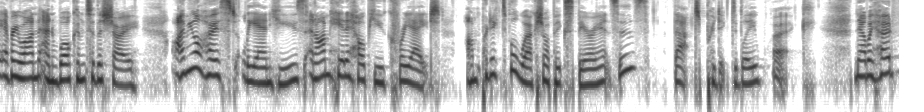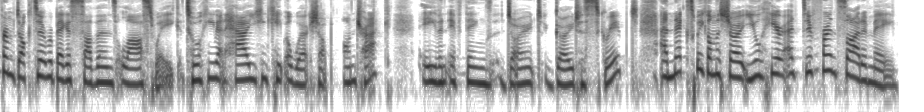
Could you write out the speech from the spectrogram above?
everyone, and welcome to the show. I'm your host, Leanne Hughes, and I'm here to help you create unpredictable workshop experiences that predictably work. Now, we heard from Dr. Rebecca Sutherns last week talking about how you can keep a workshop on track, even if things don't go to script. And next week on the show, you'll hear a different side of me.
